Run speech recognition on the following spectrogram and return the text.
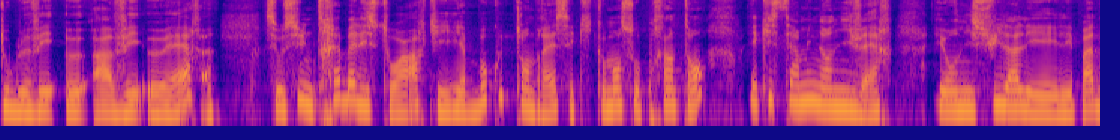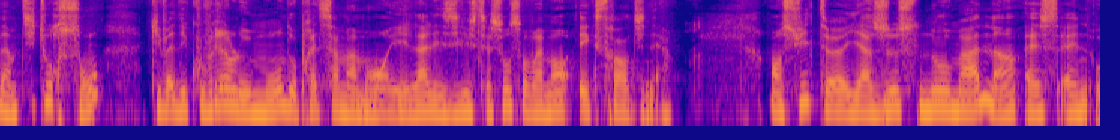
W-E-A-V-E-R. C'est aussi une très belle histoire qui a beaucoup de tendresse et qui commence au printemps et qui se termine en hiver. Et on y suit là les, les pas d'un petit ourson qui va découvrir le monde auprès de sa maman. Et là, les illustrations sont vraiment extraordinaires. Ensuite, euh, il y a The Snowman, hein, S-N-O-W-M-A-N,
